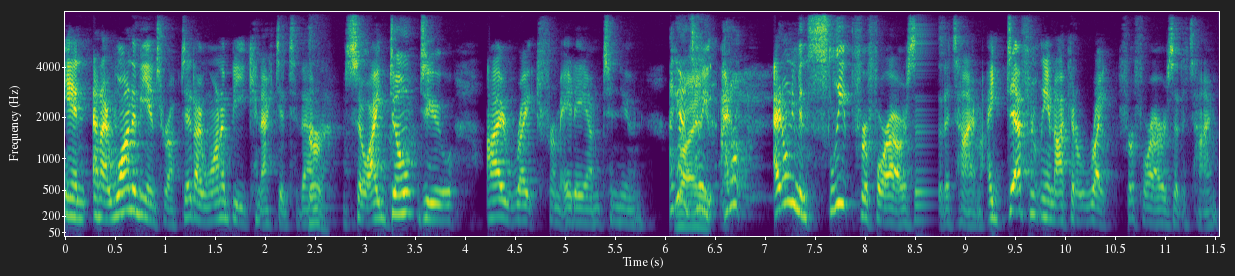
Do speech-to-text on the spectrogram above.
And and I want to be interrupted. I want to be connected to them. Sure. So I don't do I write from 8 a.m. to noon. I gotta tell you, I don't I don't even sleep for four hours at a time. I definitely am not going to write for four hours at a time.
